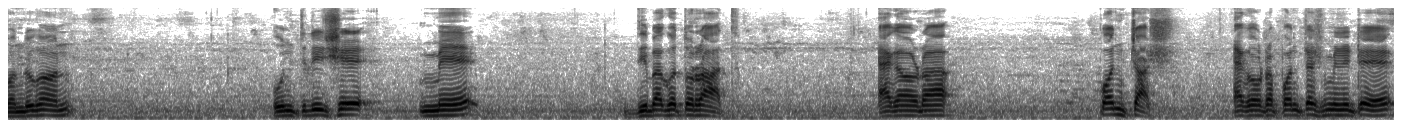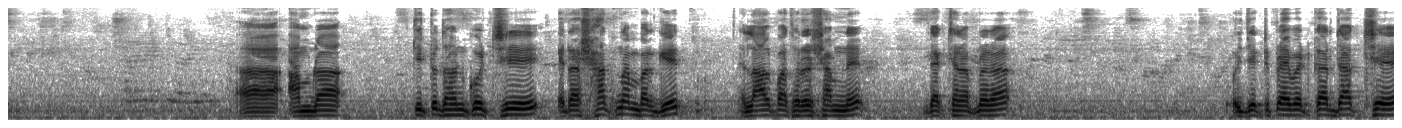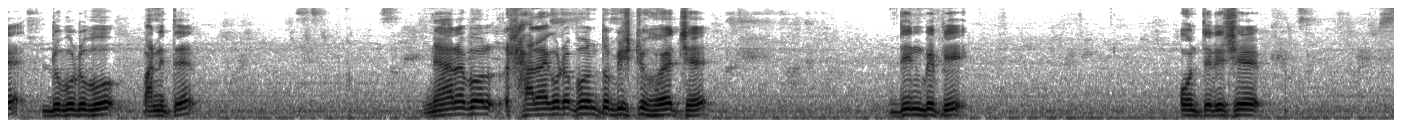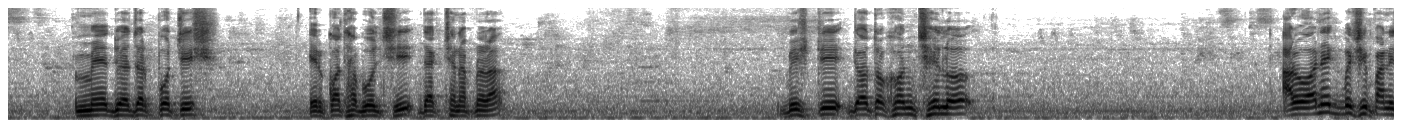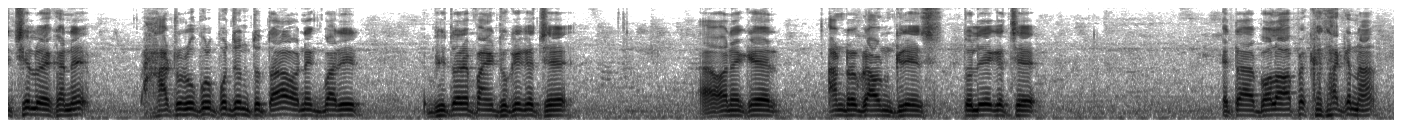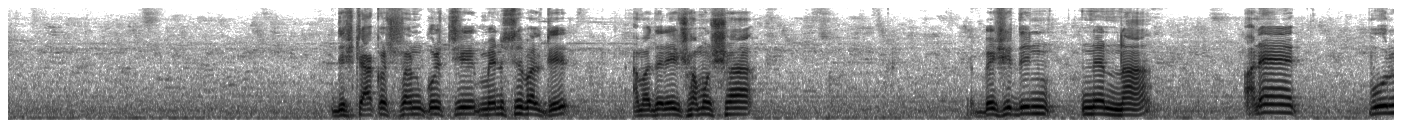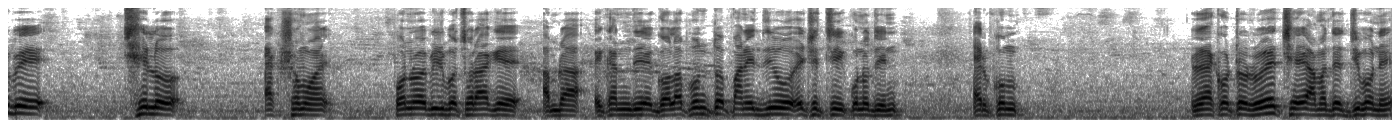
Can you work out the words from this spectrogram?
বন্ধুগণ, উনত্রিশে মে দিবাগত রাত এগারোটা পঞ্চাশ এগারোটা পঞ্চাশ মিনিটে আমরা চিত্রধারণ করছি এটা সাত নাম্বার গেট, লাল পাথরের সামনে। দেখছেন আপনারা? ওই যে একটি প্রাইভেট কার যাচ্ছে ডুবো ডুবো পানিতে। নেয়ারেবল সাড়ে এগারোটা পর্যন্ত বৃষ্টি হয়েছে দিনব্যাপী। উনত্রিশে মে দু পঁচিশ। এর কথা বলছি, দেখছেন আপনারা। বৃষ্টি যতক্ষণ ছিল আরও অনেক বেশি পানি ছিল এখানে। হাঁটুর উপর পর্যন্ত তা, অনেক বাড়ির ভিতরে পানি ঢুকে গেছে। অনেকের আন্ডারগ্রাউন্ড গ্রেস তলিয়ে গেছে। এটা বলা অপেক্ষা থাকে না। দৃষ্টি আকর্ষণ করছি মিউনিসিপ্যালিটির আমাদের এই সমস্যা বেশি দিনের না। অনেক পূর্বে ছিল এক সময়, পনেরো বিশ বছর আগে আমরা এখান দিয়ে গলা পর্যন্ত পানি দিয়েও এসেছি কোনো দিন এরকম রেকর্ডও রয়েছে আমাদের জীবনে।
